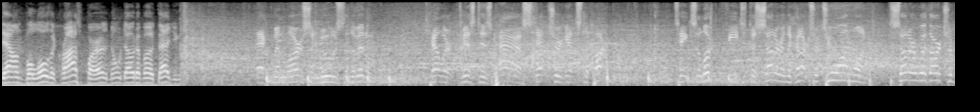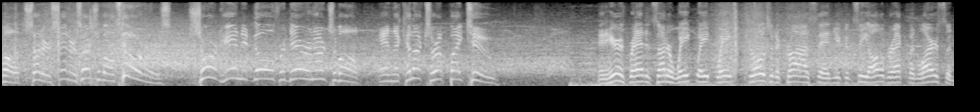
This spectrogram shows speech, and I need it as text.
down below the crossbar, no doubt about that. You... Ekman Larsson moves to the middle. Keller missed his pass. Stecher gets the puck. Takes a look, feeds it to Sutter, and the Canucks are two on one. Sutter with Archibald. Sutter centers. Archibald scores! Short-handed goal for Darren Archibald, and the Canucks are up by two. And here's Brandon Sutter. Wait, wait, wait. Throws it across, and you can see Oliver Ekman Larsson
